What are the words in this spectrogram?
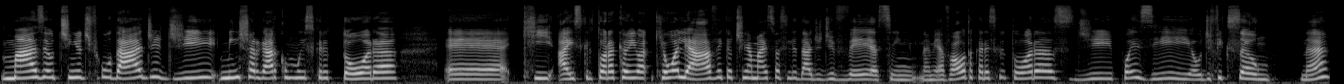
mas eu tinha dificuldade de me enxergar como escritora é, que a escritora que eu, que eu olhava e que eu tinha mais facilidade de ver, assim, na minha volta, que eram escritoras de poesia ou de ficção, né?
